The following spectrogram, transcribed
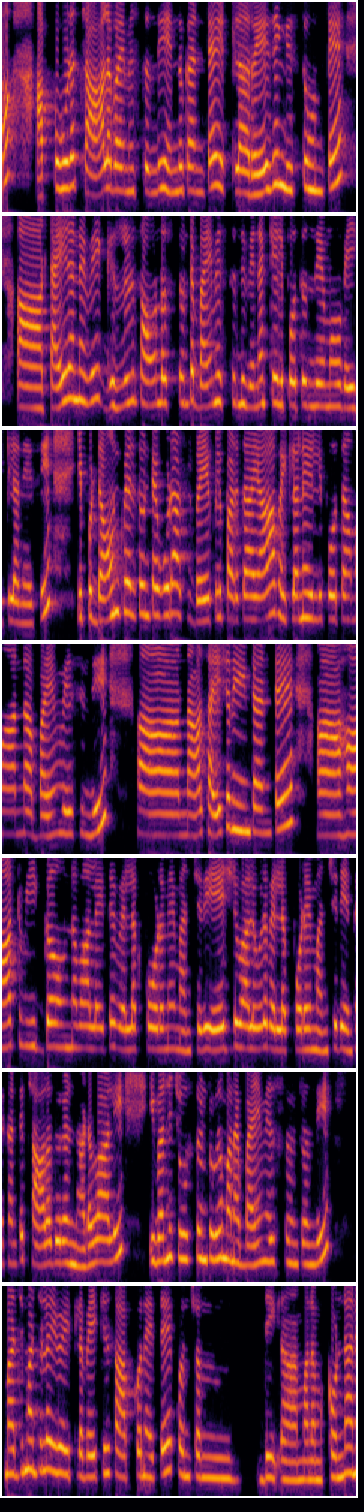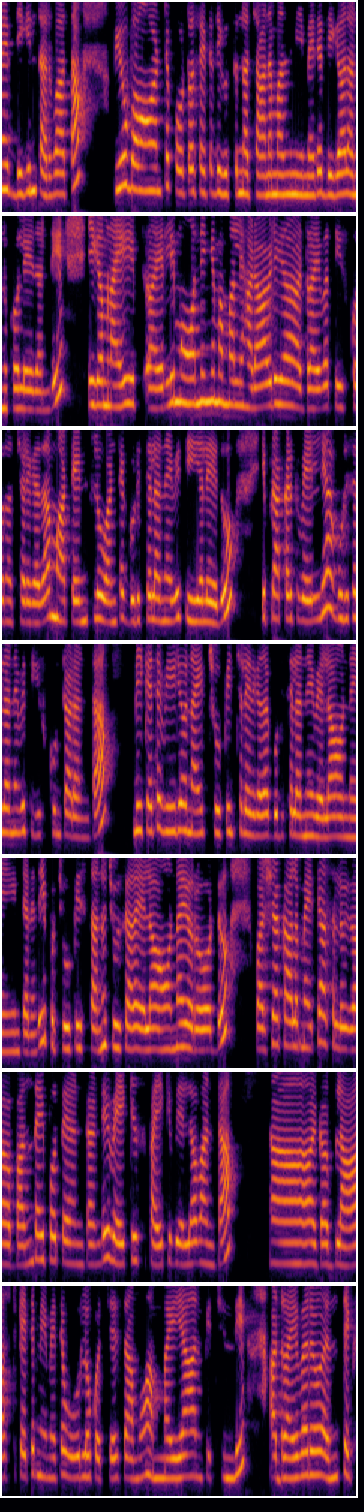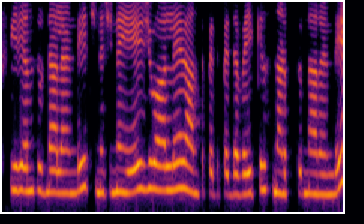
అప్పు కూడా చాలా భయం వేస్తుంది. ఎందుకంటే ఇట్లా రేజింగ్ ఇస్తూ ఉంటే ఆ టైర్ అనేవి గిర్ర సౌండ్ వస్తుంటే భయం వేస్తుంది. వెనక్కి వెళ్ళిపోతుందేమో వెహికల్ అనేసి. ఇప్పుడు డౌన్కి వెళ్తుంటే కూడా అసలు బ్రేకులు పడతాయా? ఇట్లానే వెళ్ళిపోతామా అన్న భయం వేసింది. ఆ నా సజెషన్ ఏంటంటే ఆ హార్ట్ వీక్గా ఉన్న వాళ్ళైతే వెళ్ళకపోవడమే మంచిది. ఏజ్డ్ వాళ్ళు కూడా వెళ్ళకపోవడమే మంచిది. ఎందుకంటే చాలా దూరం నడవాలి. ఇవన్నీ చూస్తుంటే కూడా మనకు భయం వేస్తుంటుంది మధ్య మధ్యలో ఇగో ఇట్లా వెహికల్స్ ఆపుకొని అయితే కొంచెం ది మనం కొండ అనేది దిగిన తర్వాత వ్యూ బాగుంటే ఫొటోస్ అయితే దిగుతున్నారు చాలా మంది మేమైతే దిగాలనుకోలేదండి. ఇక నైట్ ఎర్లీ మార్నింగ్ మమ్మల్ని హడావిడిగా డ్రైవర్ తీసుకొని వచ్చాడు కదా మా టెంట్లు అంటే గుడిసెలు అనేవి తీయలేదు. ఇప్పుడు అక్కడికి వెళ్ళి ఆ గుడిసెలు అనేవి తీసుకుంటాడంట. మీకైతే వీడియో నైట్ చూపించలేదు కదా గుడిసెలు అనేవి ఎలా ఉన్నాయి ఏంటి అనేది. ఇప్పుడు చూపిస్తాను. చూసారా ఎలా ఉన్నాయో రోడ్డు. వర్షాకాలం అయితే అసలు ఇక బంద్ అయిపోతాయంట అండి వెహికల్స్ పైకి వెళ్ళవంట. ఆ ఇక లాస్ట్కి అయితే మేమైతే ఊర్లోకి వచ్చేసాము. అమ్మయ్య అనిపించింది. ఆ డ్రైవర్ ఎంత ఎక్స్పీరియన్స్ ఉండాలండి. చిన్న చిన్న ఏజ్ వాళ్ళే అంత పెద్ద పెద్ద వెహికల్స్ నడుపుతున్నారండి.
